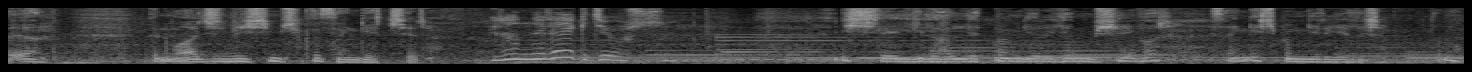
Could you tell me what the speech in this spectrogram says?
Reyhan, benim acil bir işim çıktı sen geç içeri. Miran nereye gidiyorsun? İşle ilgili halletmem gereken bir şey var. Sen geç ben geri geleceğim. Tamam.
